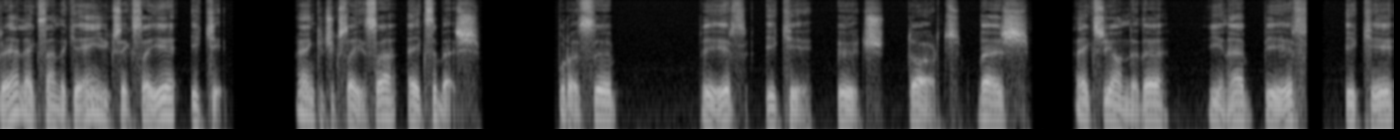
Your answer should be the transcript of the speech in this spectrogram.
Reel eksendeki en yüksek sayı 2. En küçük sayı ise eksi 5. Burası 1, 2, 3, 4, 5. Eksi yönde de yine 1, 2,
